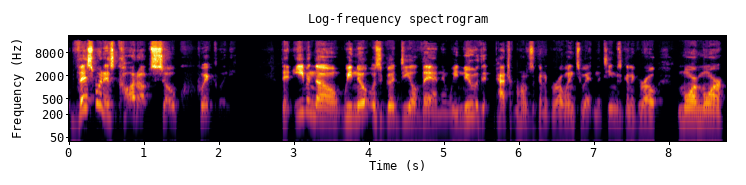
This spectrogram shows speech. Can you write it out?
This one is caught up so quickly that even though we knew it was a good deal then, and we knew that Patrick Mahomes was going to grow into it, and the team is going to grow more and more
